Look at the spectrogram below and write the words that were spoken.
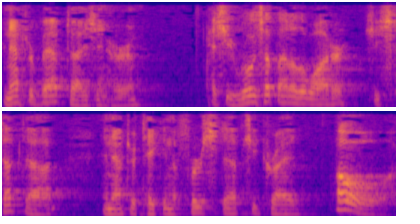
and after baptizing her, as she rose up out of the water, she stepped out, and after taking the first step, she cried, Oh,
